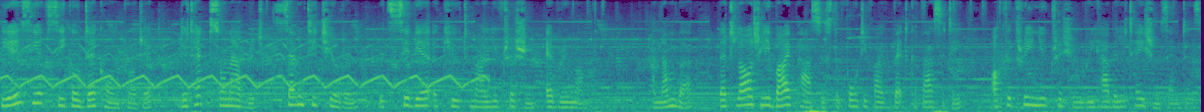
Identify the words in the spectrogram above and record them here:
The ACF SECO DECON project detects on average 70 children with severe acute malnutrition every month, a number that largely bypasses the 45 bed capacity of the three nutrition rehabilitation centers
